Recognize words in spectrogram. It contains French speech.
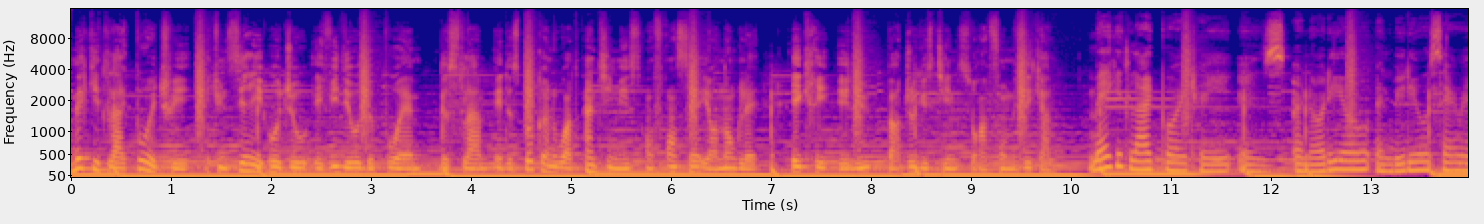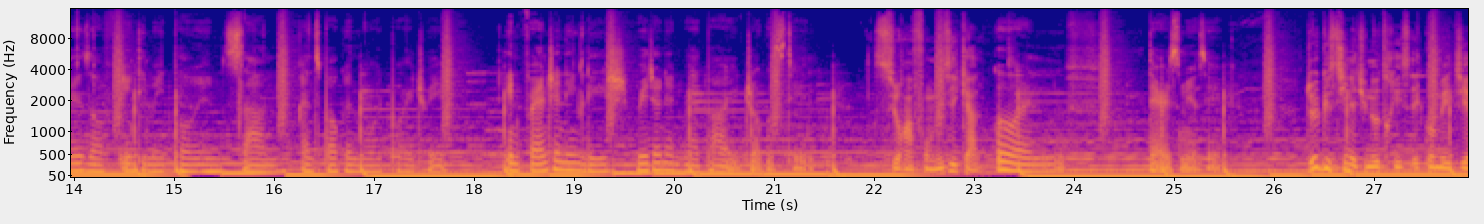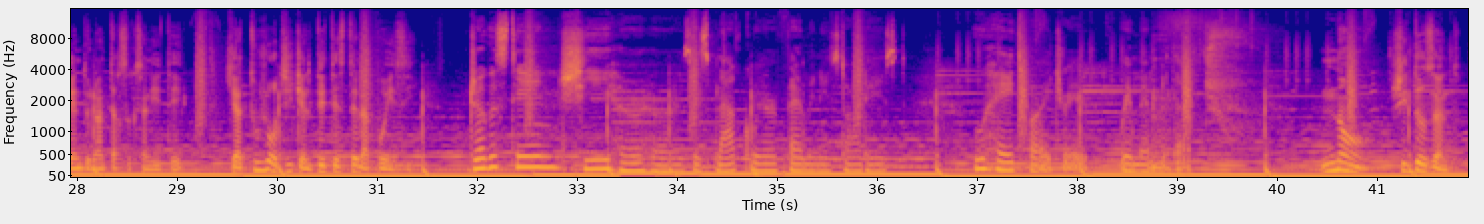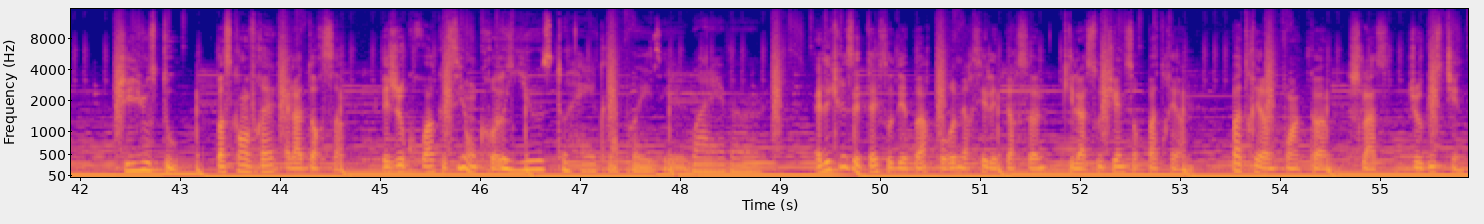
Make It Like Poetry est une série audio et vidéo de poèmes, de slam et de spoken word intimistes en français et en anglais, écrits et lus par Jogustine sur un fond musical. Make It Like Poetry is an audio and video series of intimate poems, slam, and spoken word poetry in French and English, written and read by Jogustine. Sur un fond musical. Oh, and there's music. Jogustine est une autrice et comédienne de l'intersectionnalité qui a toujours dit qu'elle détestait la poésie. Jogustine, she, her, hers, is black queer feminist artist who hates poetry? Remember that. Non, she doesn't. She used to. Parce qu'en vrai, elle adore ça. Et je crois que si on We creuse, used to hate la poésie, whatever. elle écrit ses textes au départ pour remercier les personnes qui la soutiennent sur Patreon. Patreon.com slash Jogustine.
